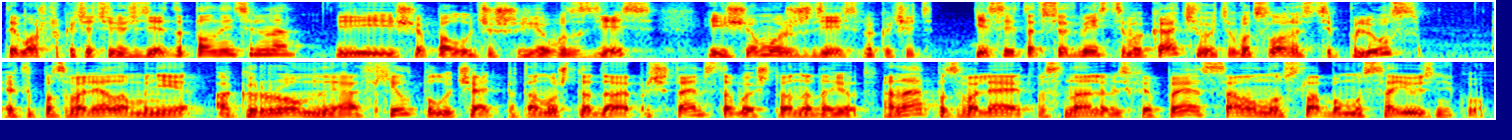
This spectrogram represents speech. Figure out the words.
Ты можешь прокачать ее здесь дополнительно, и еще получишь ее вот здесь, и еще можешь здесь выкачать. Если это все вместе выкачивать, вот сложности плюс, это позволяло мне огромный отхил получать, потому что, давай прочитаем с тобой, что она дает. Она позволяет восстанавливать хп самому слабому союзнику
